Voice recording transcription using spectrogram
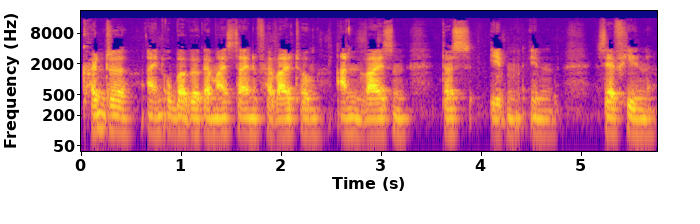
könnte ein Oberbürgermeister eine Verwaltung anweisen, dass eben in sehr vielen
